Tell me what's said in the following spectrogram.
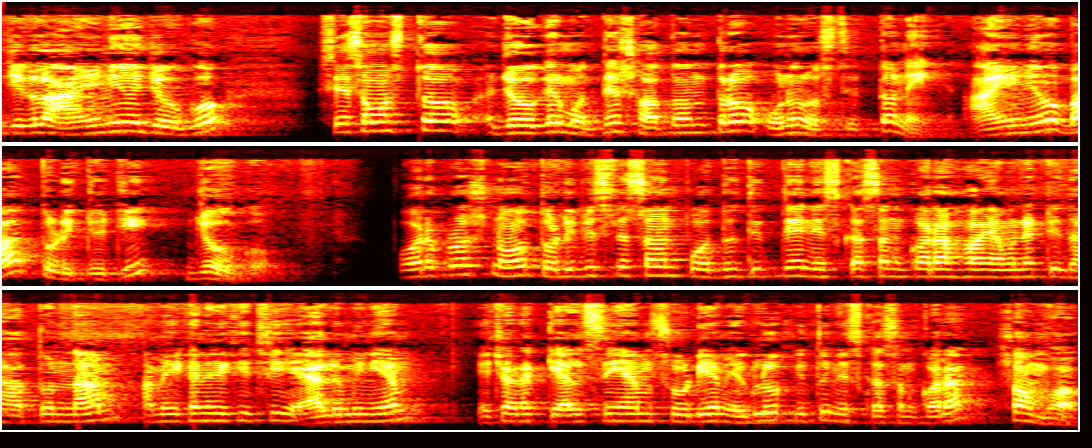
যেগুলো আয়নীয় যৌগ, সে সমস্ত যৌগের মধ্যে স্বতন্ত্র অণুর অস্তিত্ব নেই আয়নীয় বা তড়িৎযোজী যৌগ। পরের প্রশ্ন, তড়িৎ বিশ্লেষণ পদ্ধতিতে নিষ্কাশন করা হয় এমন একটি ধাতুর নাম। আমি এখানে লিখেছি অ্যালুমিনিয়াম, এছাড়া ক্যালসিয়াম, সোডিয়াম এগুলো কিন্তু নিষ্কাশন করা সম্ভব।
